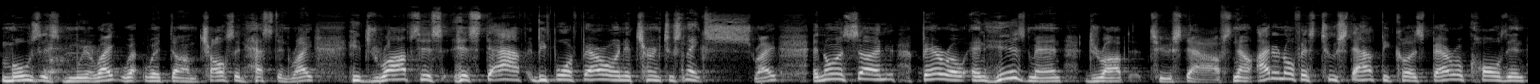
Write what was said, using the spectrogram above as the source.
Moses, right, with um, Charlton Heston, right? He drops his, his staff before Pharaoh and it turned to snakes, right? And all of a sudden, Pharaoh and his men dropped two staffs. Now, I don't know if it's two staffs because Pharaoh calls in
